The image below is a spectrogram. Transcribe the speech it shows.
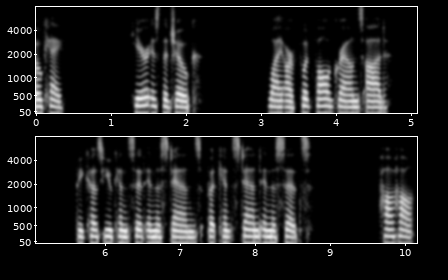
Okay. Here is the joke. Why are football grounds odd? Because you can sit in the stands but can't stand in the sits. Ha ha.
